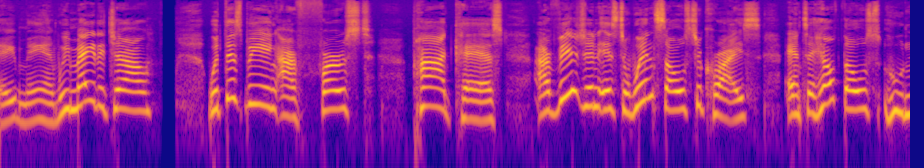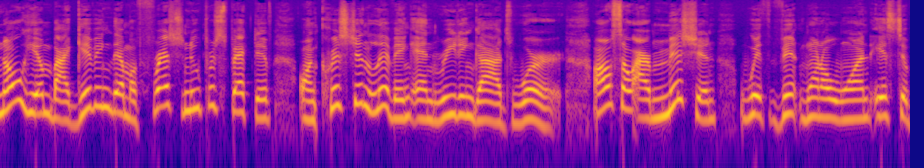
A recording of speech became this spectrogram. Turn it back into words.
Amen. We made it, y'all. With this being our first podcast, our vision is to win souls to Christ and to help those who know Him by giving them a fresh new perspective on Christian living and reading God's Word. Also, our mission with Vent 101 is to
